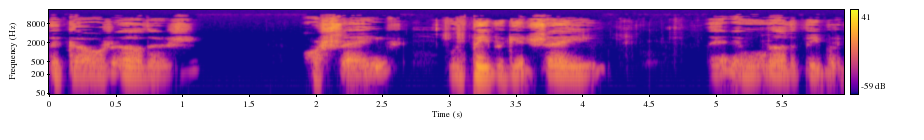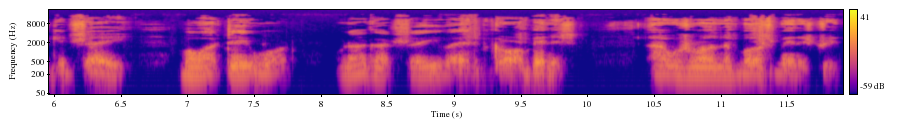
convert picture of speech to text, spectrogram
because others are saved. When people get saved, they, they want other people to get saved. Boy, I tell you what, when I got saved, I had a car business. I was running the bus ministry.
